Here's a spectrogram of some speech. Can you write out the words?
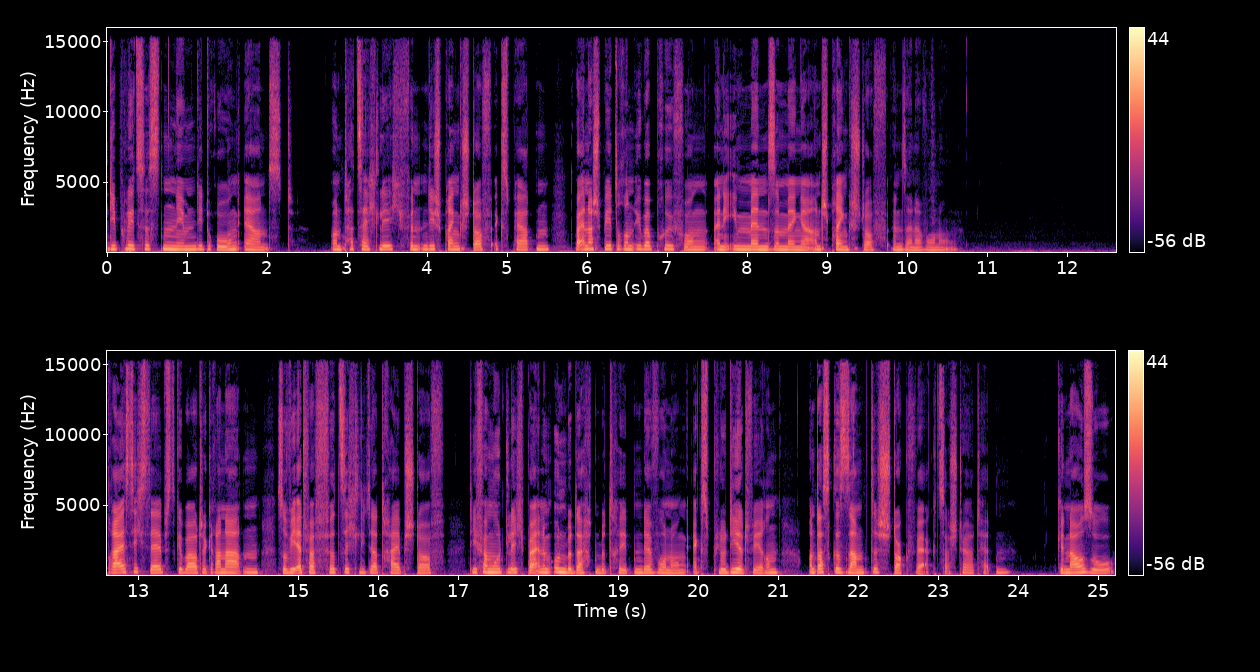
Die Polizisten nehmen die Drohung ernst. Und tatsächlich finden die Sprengstoffexperten bei einer späteren Überprüfung eine immense Menge an Sprengstoff in seiner Wohnung. 30 selbstgebaute Granaten sowie etwa 40 Liter Treibstoff die vermutlich bei einem unbedachten Betreten der Wohnung explodiert wären und das gesamte Stockwerk zerstört hätten. Genauso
